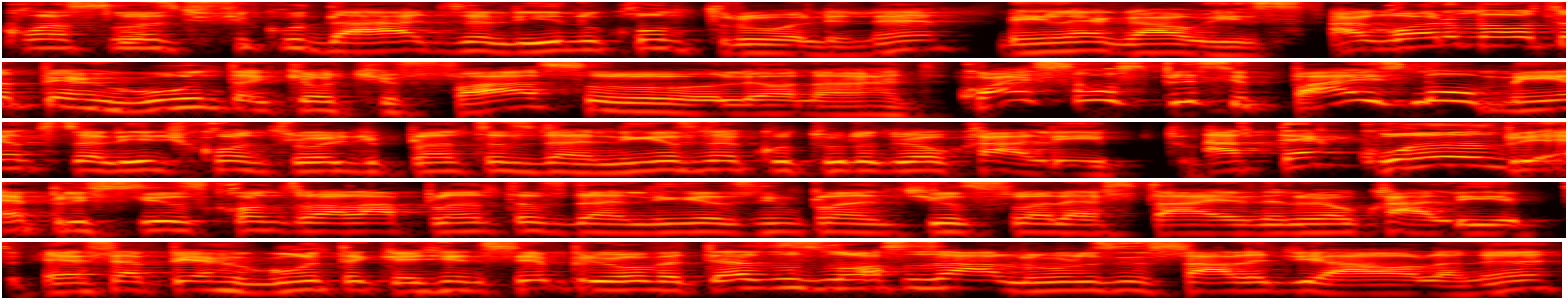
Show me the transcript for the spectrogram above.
com as suas dificuldades ali no controle, né? Bem legal isso. Agora, uma outra pergunta que eu te faço, Leonardo: quais são os principais momentos ali de controle de plantas daninhas na cultura do eucalipto? Até quando é preciso controlar plantas daninhas em plantios florestais né, no eucalipto? Essa é a pergunta que a gente sempre ouve até dos nossos alunos em sala de aula, né?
